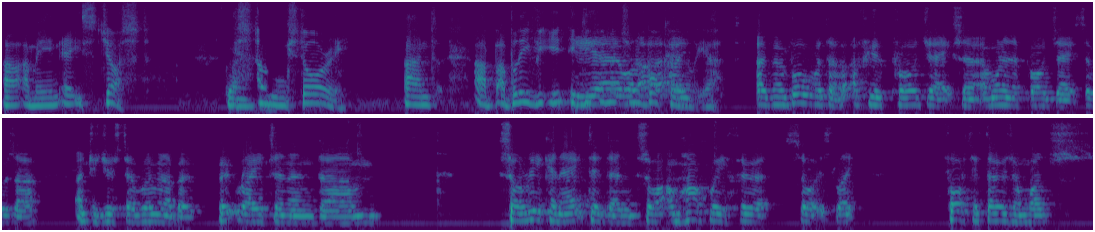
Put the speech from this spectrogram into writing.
Uh, I mean, it's just yeah. a stunning story. And I, I believe you, you, yeah, mentioned well, a book I, earlier. I've been involved with a, a, few projects, uh, and one of the projects there was a introduced a woman about book writing, and um, so I reconnected, and so I'm halfway through it. So it's like forty thousand words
